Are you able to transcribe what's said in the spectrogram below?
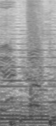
And I come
